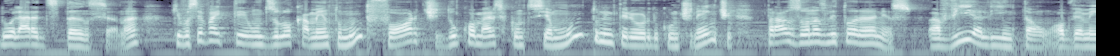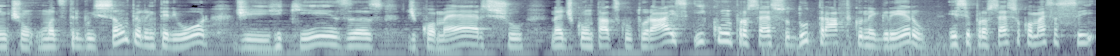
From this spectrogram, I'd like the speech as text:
do olhar à distância, né? Que você vai ter um deslocamento muito forte do comércio que acontecia muito no interior do continente para as zonas litorâneas. Havia ali então, obviamente, uma distribuição pelo interior de riquezas, de comércio, né, de contatos culturais e com o processo do tráfico negreiro, esse processo começa a se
